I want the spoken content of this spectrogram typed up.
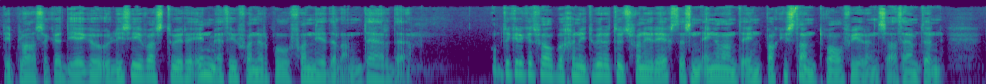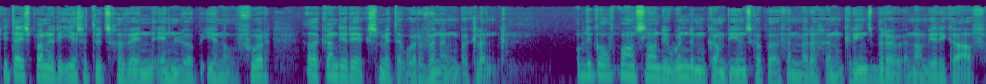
Die plaaslike Diego Ulissi was tweede en Matthew van der Poel van Nederland derde. Op die cricketveld begin die tweede toets van die reeks tussen Engeland en Pakistan 12 uur in Southampton. Die tuisspan het die eerste toets gewen en loop 1-0 voor. Hulle kan die reeks met 'n oorwinning beklink. Op die golfbaan slaan die Wyndham Kampioenskappe vanmiddag in Greensboro in Amerika af.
